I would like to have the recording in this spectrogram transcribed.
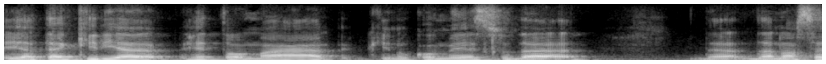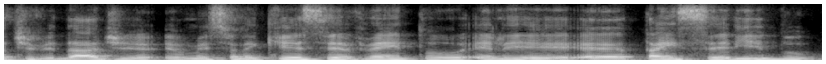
E até queria retomar que no começo da, da, da nossa atividade eu mencionei que esse evento ele está é, tá inserido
